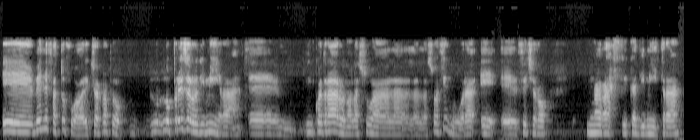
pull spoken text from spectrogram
e venne fatto fuori, cioè proprio lo presero di mira, eh, inquadrarono la sua, la, la, la sua figura e eh, fecero una raffica di mitra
